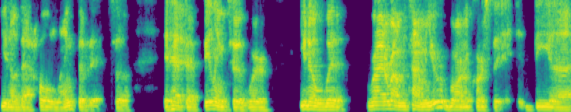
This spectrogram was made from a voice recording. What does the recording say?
you know, that whole length of it. So it had that feeling to it where, you know, with right around the time when you were born, of course, the the uh,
